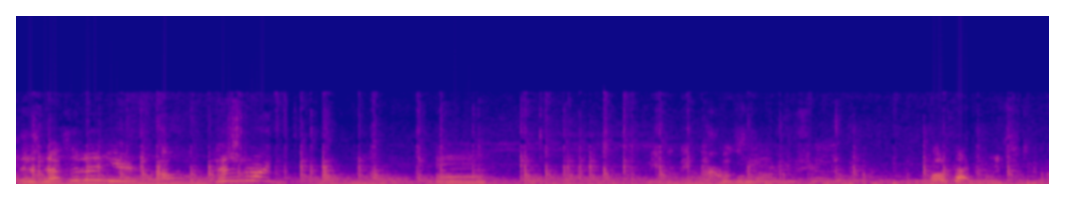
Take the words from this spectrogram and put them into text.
There's nothing in here. Oh, this is my. Too. Maybe they went Ground What was that noise?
